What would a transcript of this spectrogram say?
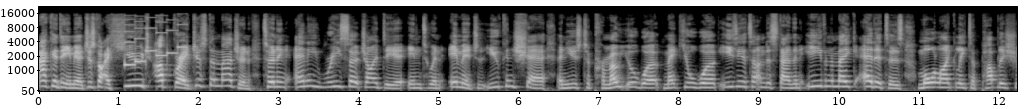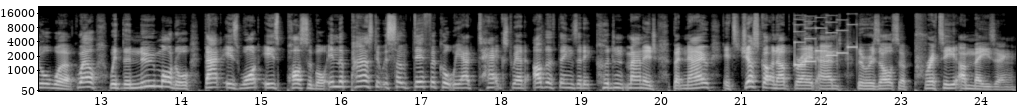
Academia just got a huge upgrade. Just imagine turning any research idea into an image that you can share and use to promote your work, make your work easier to understand, and even make editors more likely to publish your work. Well, with the new model, that is what is possible. In the past, it was so difficult. We had text, we had other things that it couldn't manage, but now it's just got an upgrade and the results are pretty amazing.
